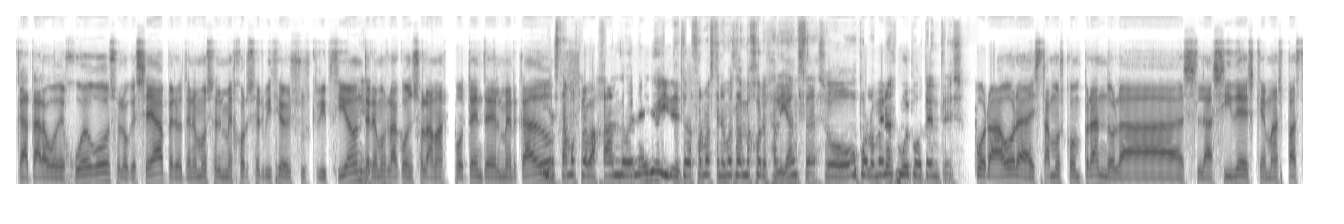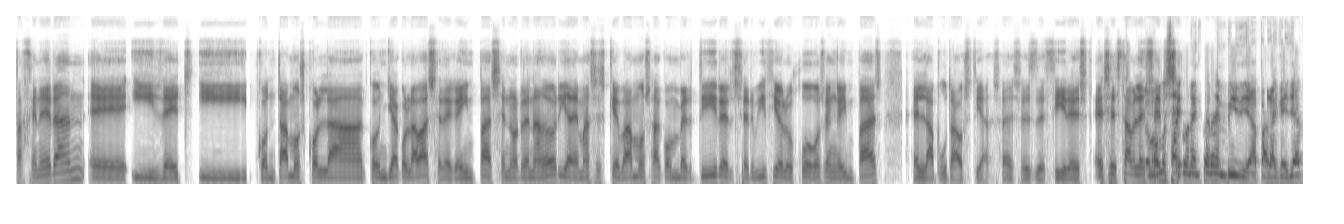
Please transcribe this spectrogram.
catálogo de juegos o lo que sea, pero tenemos el mejor servicio de suscripción, tenemos la consola más potente del mercado. Y estamos trabajando en ello y de todas formas tenemos las mejores alianzas, o, por lo menos muy potentes. Por ahora estamos comprando las, las IDs que más pasta generan eh, y, de, y contamos con la, con, ya con la base de Game Pass en ordenador y además es que vamos a convertir el servicio de los juegos en Game Pass en la puta hostia, ¿sabes? Es decir, es, es establecer... Vamos a conectar a Nvidia para que ya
